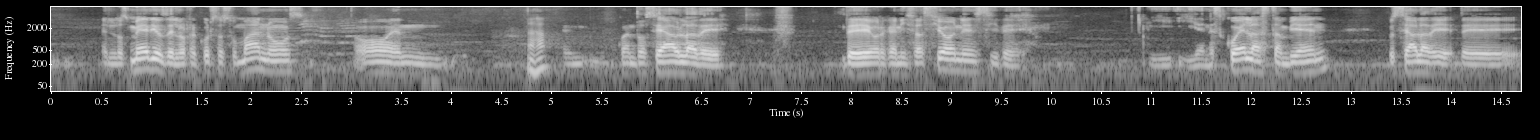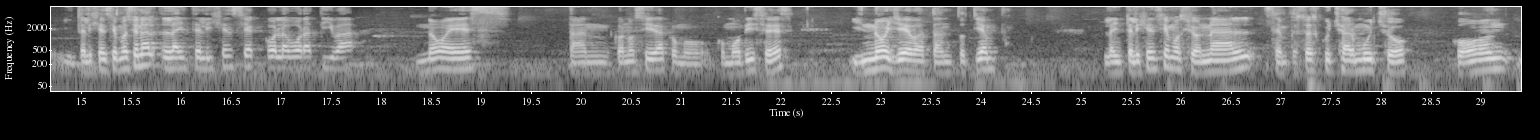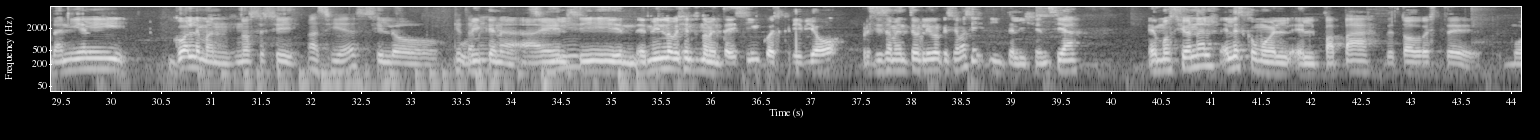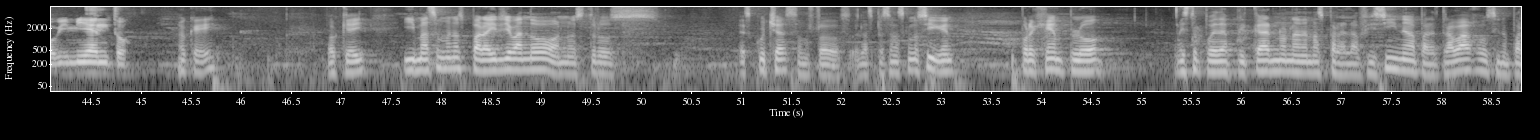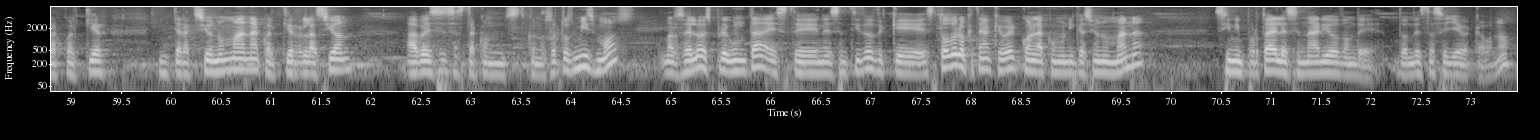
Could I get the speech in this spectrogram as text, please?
en los medios de los recursos humanos, ¿no? en, Ajá. en- cuando se habla de, de organizaciones y de y, y en escuelas también, pues se habla de, de inteligencia emocional. La inteligencia colaborativa no es tan conocida como, como dices y no lleva tanto tiempo. La inteligencia emocional se empezó a escuchar mucho con Daniel Goleman, no sé si, Así es. si lo Que ubiquen también- a, a sí. él, sí, en, en 1995 escribió precisamente un libro que se llama así, Inteligencia Emocional. Él es como el, el papá de todo este movimiento. Ok. Ok. Y más o menos para ir llevando a nuestros escuchas, a nuestros- las personas que nos siguen, por ejemplo, esto puede aplicar no nada más para la oficina, para el trabajo, sino para cualquier interacción humana, cualquier relación, a veces hasta con, con nosotros mismos. Marcelo, es pregunta este, en el sentido de que es todo lo que tenga que ver con la comunicación humana, sin importar el escenario donde, donde ésta se lleve a cabo, ¿no?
